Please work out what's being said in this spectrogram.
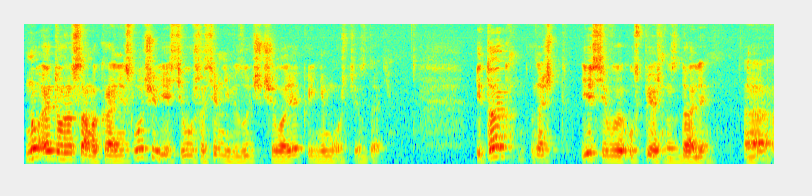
Но это уже самый крайний случай, если вы уж совсем невезучий человек и не можете сдать. Итак, значит, если вы успешно сдали э,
